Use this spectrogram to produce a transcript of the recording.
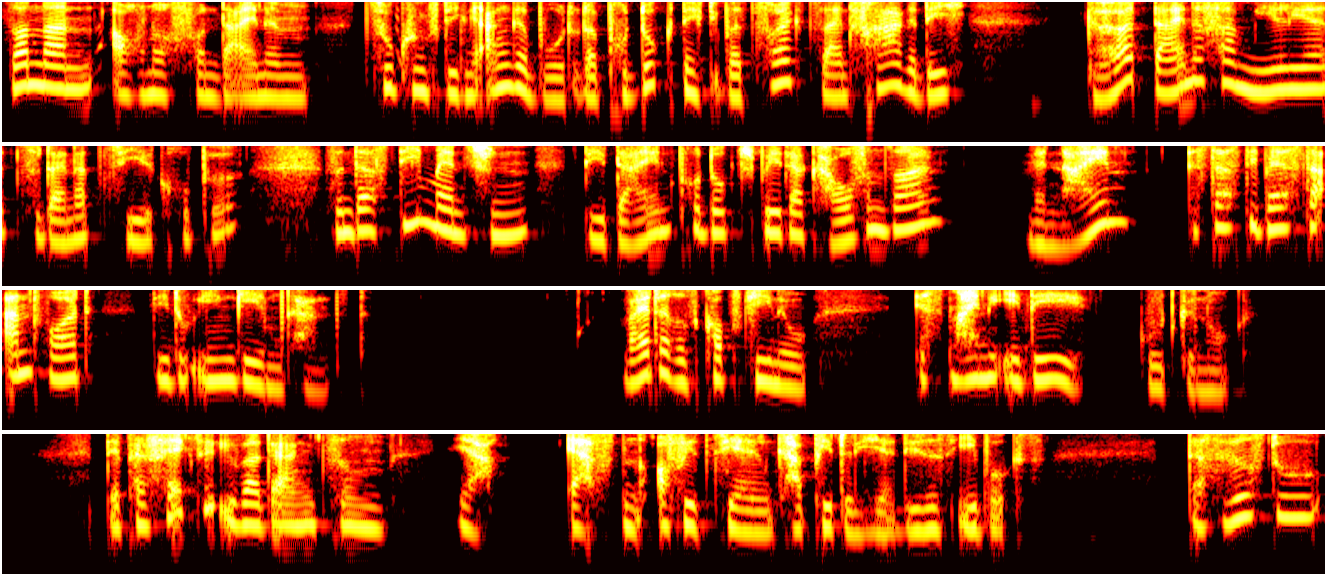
sondern auch noch von deinem zukünftigen Angebot oder Produkt nicht überzeugt sein, frage dich, gehört deine Familie zu deiner Zielgruppe? Sind das die Menschen, die dein Produkt später kaufen sollen? Wenn nein, ist das die beste Antwort, die du ihnen geben kannst. Weiteres Kopfkino. Ist meine Idee gut genug? Der perfekte Übergang zum, ja, ersten offiziellen Kapitel hier dieses E-Books. Das wirst du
